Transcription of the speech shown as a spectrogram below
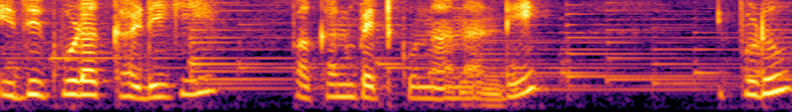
ఇది కూడా కడిగి పక్కన పెట్టుకున్నానండి. ఇప్పుడు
